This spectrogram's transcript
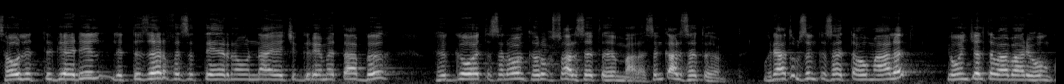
ሰው ልትገድል ልትዘርፍ ስትሄድ ነውና የችግር የመጣብህ ህገ ወጥ ስለሆን ርክሱ አልሰጥህም ማለት ስንቅ አልሰጥህም። ምክንያቱም ስንቅ ሰጠሁ ማለት የወንጀል ተባባሪ ሆንኩ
